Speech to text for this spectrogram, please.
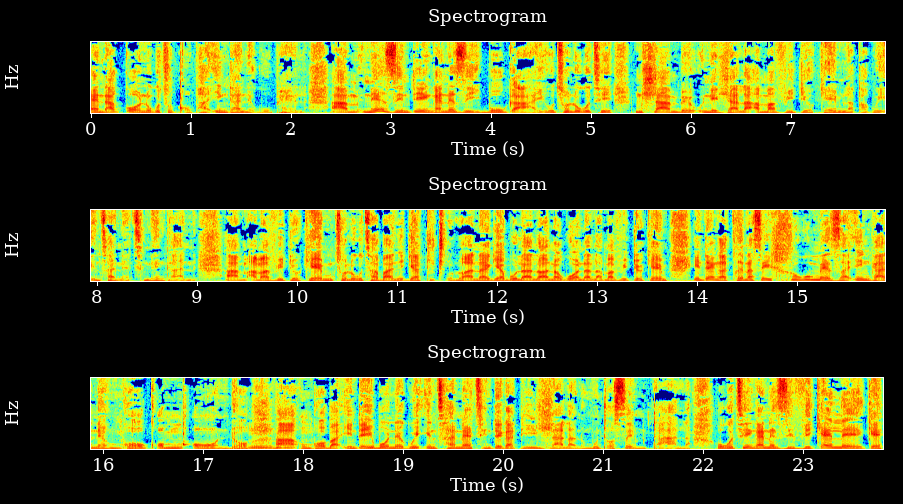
And akukona ukuthi uqopha ingane kuphela. Um nezinto izingane eziyibukayo uthola ukuthi mhlambe unidlala ama video game lapha ku internet nengane. Um ama video game uthola ukuthi abanye kuyadutshulwana kuyabulalwana kuona lama video game. Into engagcina seyihlukumeza ingane ngokomqondo -hmm. uh, ngoba into eyibone ku internet into ekade idlala nomuntu osemdala. Ukuthi ingane zivikeleke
